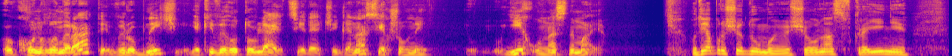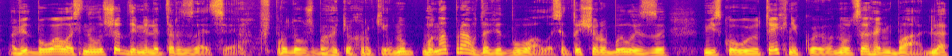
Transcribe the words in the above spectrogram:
конгломерати виробничі, які виготовляють ці речі для нас, якщо вони їх у нас немає. От я про що думаю, що у нас в країні відбувалась не лише демілітаризація впродовж багатьох років. Ну вона правда відбувалася. Те, що робили з військовою технікою, ну це ганьба для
